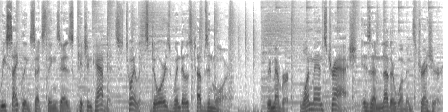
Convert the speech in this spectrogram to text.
recycling such things as kitchen cabinets, toilets, doors, windows, tubs, and more. Remember, one man's trash is another woman's treasure.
